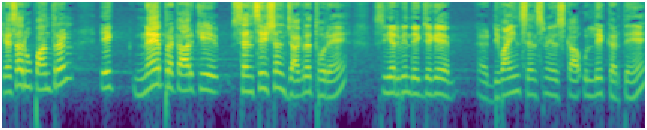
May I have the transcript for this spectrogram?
कैसा रूपांतरण? एक नए प्रकार के सेंसेशन जागृत हो रहे हैं। श्री अरविंद एक जगह डिवाइन सेंस में इसका उल्लेख करते हैं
